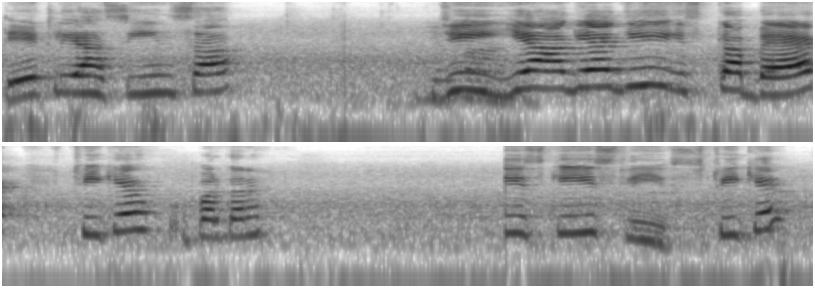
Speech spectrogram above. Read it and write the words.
देख लिया हसीन सा। जी ये आ गया जी इसका बैक। ठीक है ऊपर करें। इसकी स्लीव्स ठीक है?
